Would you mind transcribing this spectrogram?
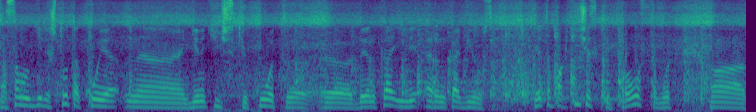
на самом деле, что такое э, генетический код э, ДНК или РНК вируса? Это фактически просто вот э,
